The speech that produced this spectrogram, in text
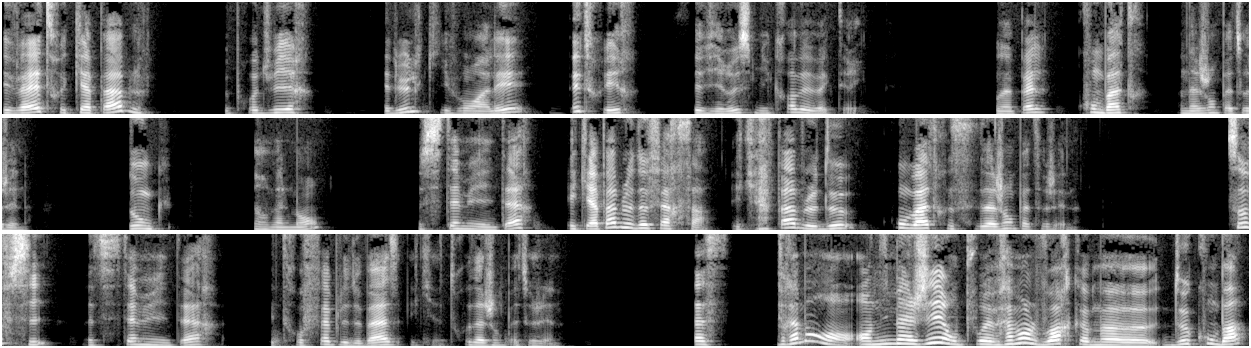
et va être capable de produire des cellules qui vont aller détruire ces virus, microbes et bactéries. On appelle combattre un agent pathogène. Donc, normalement, le système immunitaire est capable de faire ça, est capable de combattre ces agents pathogènes. Sauf si notre système immunitaire est trop faible de base et qu'il y a trop d'agents pathogènes. vraiment, en, imagé, on pourrait vraiment le voir comme euh, deux combats,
